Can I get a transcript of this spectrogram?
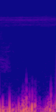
Okay.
